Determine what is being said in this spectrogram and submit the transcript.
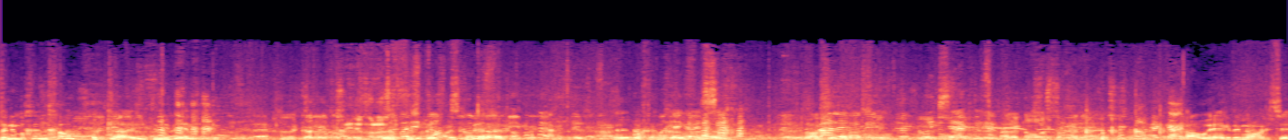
het nie begin gou beklei, jy kan nie weet nie. Dit is dit dit gebeur hè. Hulle begin gou van en. Hulle nou is begin en ons is Ah, het nou al gesê.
